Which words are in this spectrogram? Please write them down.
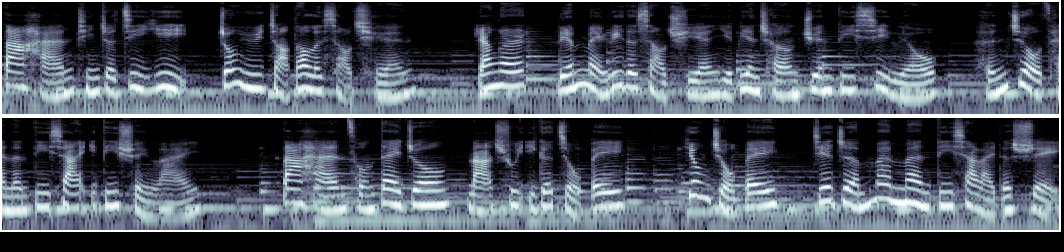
大汗凭着记忆，终于找到了小泉。然而，连美丽的小泉也变成涓滴细流，很久才能滴下一滴水来。大汗从袋中拿出一个酒杯，用酒杯接着慢慢滴下来的水。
